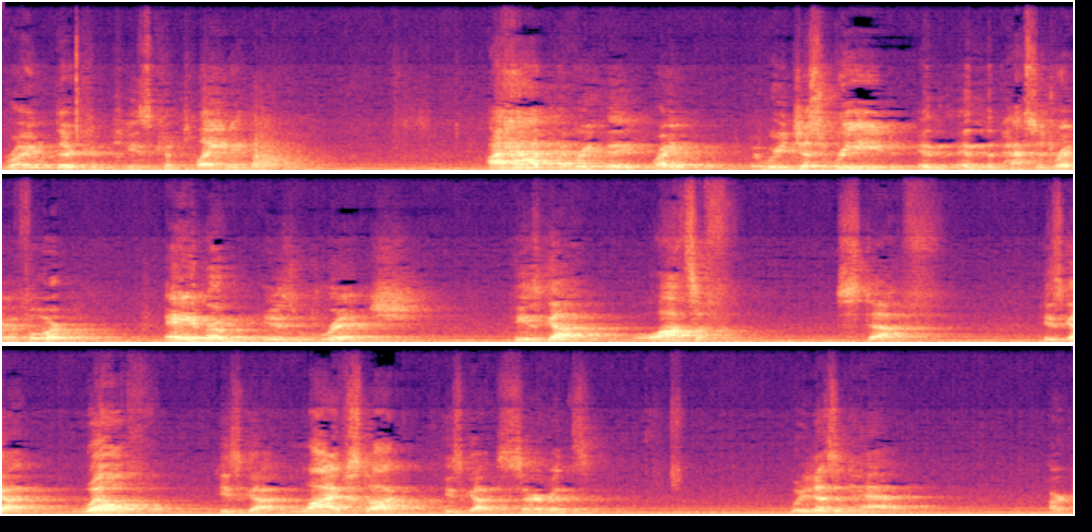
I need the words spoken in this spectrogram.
right? They're, he's complaining. I have everything, right? We just read in, in the passage right before Abram is rich. He's got lots of stuff. He's got wealth. He's got livestock. He's got servants. What he doesn't have are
